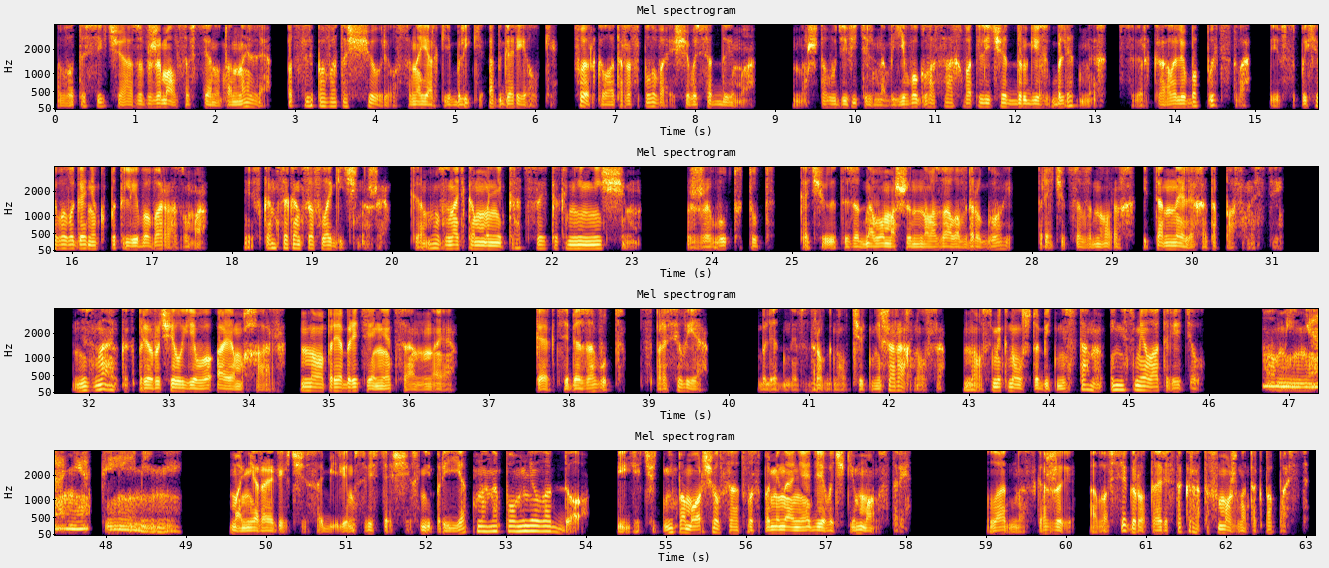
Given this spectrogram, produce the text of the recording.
Вот и сейчас вжимался в стену тоннеля, подслеповато щурился на яркие блики от горелки, фыркал от расплывающегося дыма. Но что удивительно, в его глазах, в отличие от других бледных, сверкало любопытство и вспыхивал огонек пытливого разума. И в конце концов логично же. Кому знать коммуникации, как не нищим? Живут тут, кочуют из одного машинного зала в другой, прячутся в норах и тоннелях от опасностей. Не знаю, как приручил его Аямхар, но приобретение ценное. «Как тебя зовут?» — спросил я. Бледный вздрогнул, чуть не шарахнулся, но смекнул, что бить не стану, и не смело ответил. «У меня нет имени». Манера речи с обилием свистящих неприятно напомнила «до», и я чуть не поморщился от воспоминания о девочке-монстре. «Ладно, скажи, а во все гроты аристократов можно так попасть?»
